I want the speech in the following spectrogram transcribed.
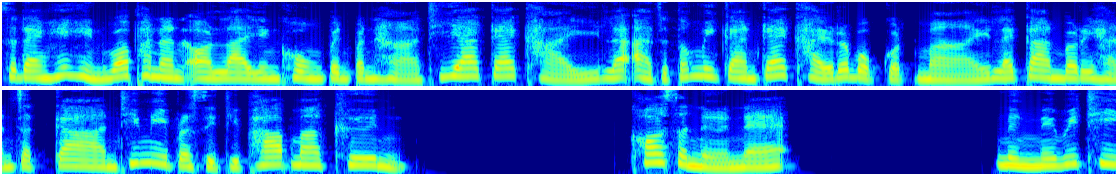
แสดงให้เห็นว่าพนันออนไลน์ยังคงเป็นปัญหาที่ยากแก้ไข และอาจจะต้องมีการแก้ไขระบบกฎหมาย และการบริหารจัดการที่มีประสิทธิภาพมากขึ้น ข้อเสนอแนะ หนึ่งในวิธี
